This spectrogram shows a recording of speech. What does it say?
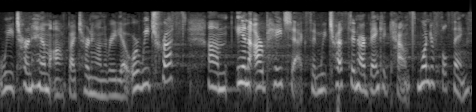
we turn Him off by turning on the radio. Or we trust um, in our paychecks and we trust in our bank accounts, wonderful things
